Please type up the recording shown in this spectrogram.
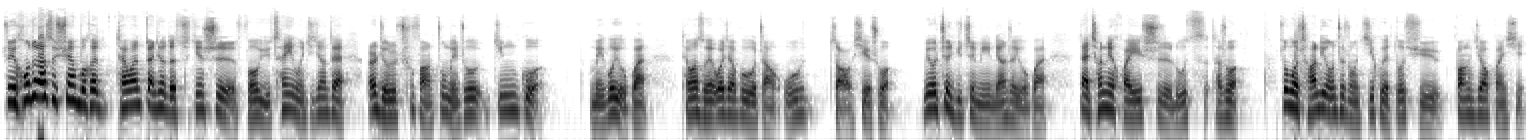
至于洪都拉斯宣布和台湾断交的时间是否与蔡英文即将在二十九日出访中美洲经过美国有关，台湾所谓外交部长吴钊燮说，没有证据证明两者有关，但强烈怀疑是如此。他说，中国常利用这种机会夺取邦交关系。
